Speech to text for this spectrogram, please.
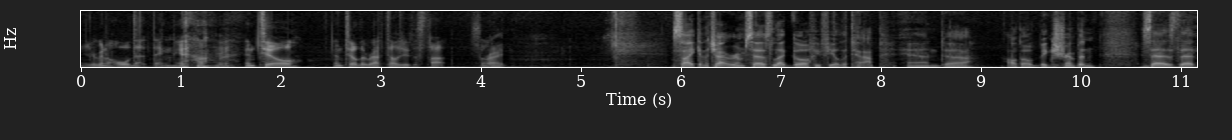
you're gonna hold that thing you know, Mhm. until until the ref tells you to stop. So Right. Psych in the chat room says, "Let go if you feel the tap," and uh, although Big Shrimpin says that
